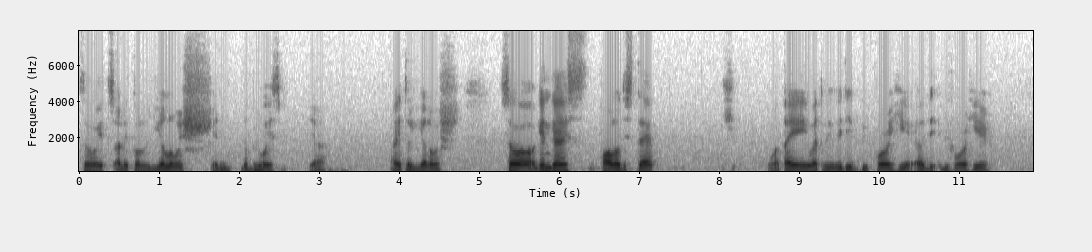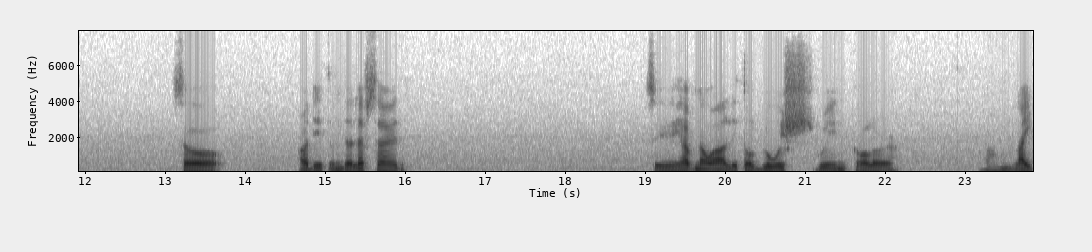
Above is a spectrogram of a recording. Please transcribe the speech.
So it's a little yellowish and the blue is yeah a little yellowish. So again guys follow the step. What I what we, we did before here uh, before here. So add it on the left side. So you have now a little bluish green color um, light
